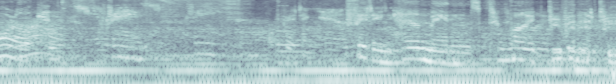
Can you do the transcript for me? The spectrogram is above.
moral constraints. Fitting handmaidens to my divinity.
